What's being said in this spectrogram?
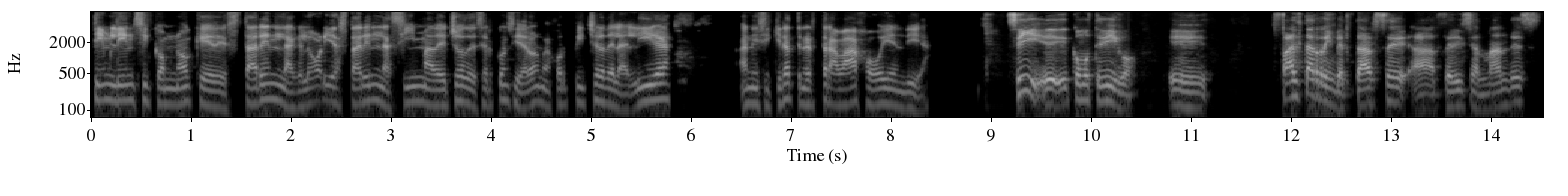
Tim Lincecum, ¿no? Que de estar en la gloria, estar en la cima, de hecho, de ser considerado el mejor pitcher de la liga, a ni siquiera tener trabajo hoy en día. Sí, eh, como te digo, eh, falta reinvertirse a Félix Hernández.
